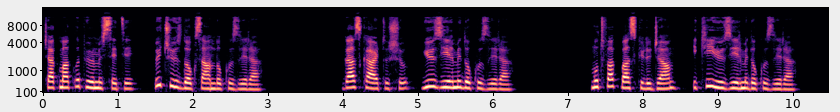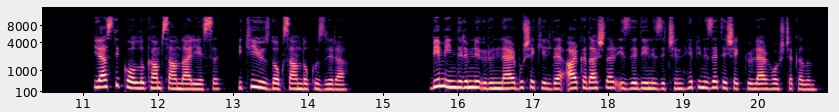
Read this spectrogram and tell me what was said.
Çakmaklı pürmüz seti 399 lira. Gaz kartuşu 129 lira. Mutfak baskülü cam 229 lira. Plastik kollu kamp sandalyesi 299 lira. BİM indirimli ürünler bu şekilde arkadaşlar izlediğiniz için hepinize teşekkürler hoşçakalın.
